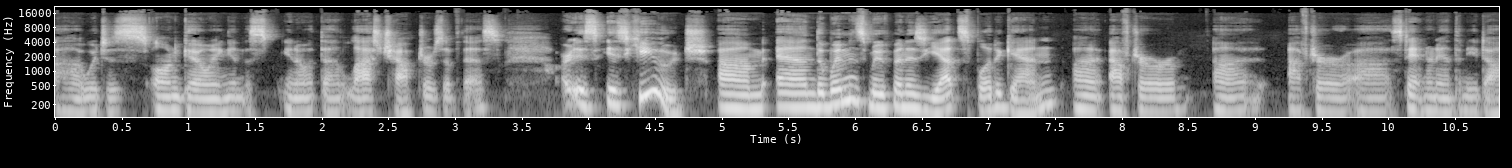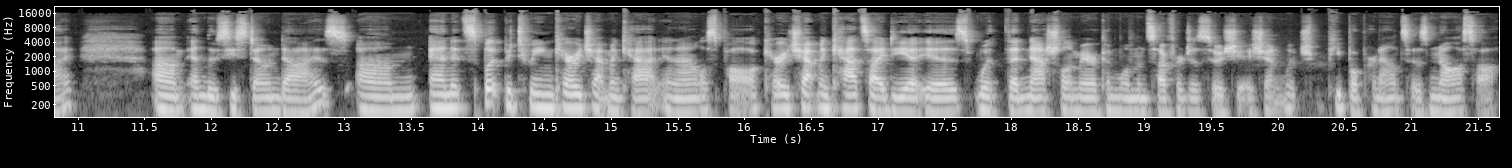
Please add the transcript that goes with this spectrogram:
uh, which is ongoing in this, you know, at the last chapters of this, is is huge, um, and the women's movement is yet split again uh, after uh, after uh, Stanton and Anthony die um, and Lucy Stone dies. Um, and it's split between Carrie Chapman Catt and Alice Paul. Carrie Chapman Catt's idea is with the National American Woman Suffrage Association, which people pronounce as NAWSA.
